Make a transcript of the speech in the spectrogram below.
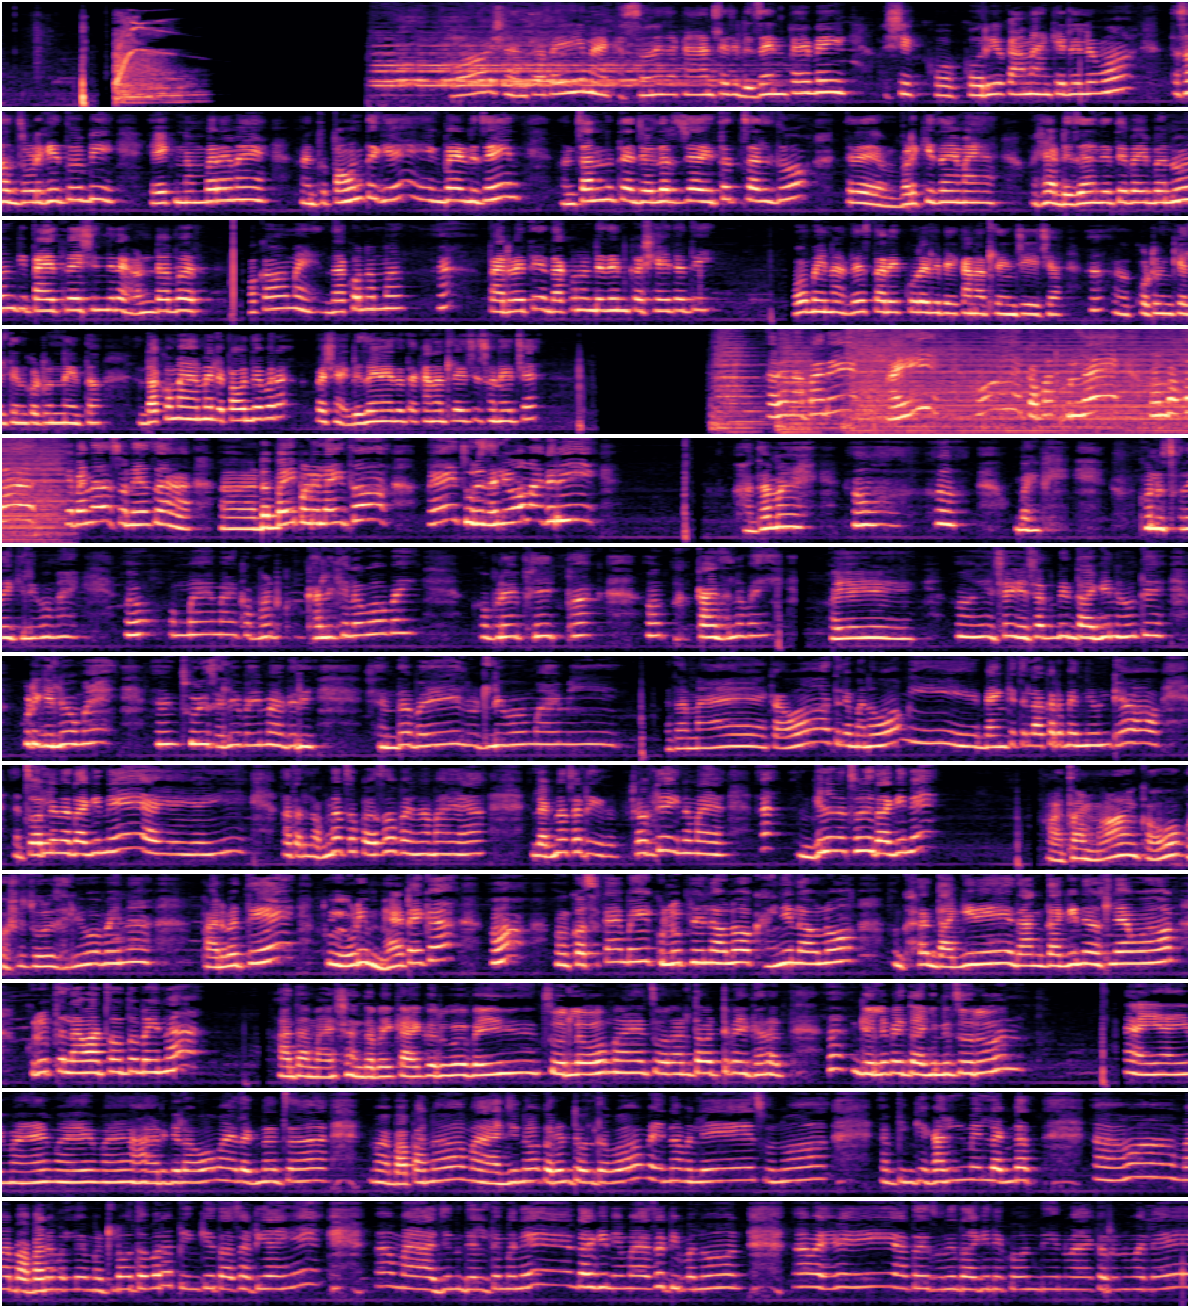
सोन्याच्या कानातल्याची डिझाईन पाय बाई अशी को कोरिओ काम आहे केलेलं व. तसा जोड घे तू बी. एक नंबर आहे माय आणि तू पाहून तर घे एक बाय डिझाईन आणि चाल ना त्या ज्वेलरच्या इथंच चाल तू. ते बडकी जाय माया. अशा डिझाईन देते बाई बनवून की पाहत राहशील तिला घंटाभर हो का माय दाखव ना मग. हां? पार्वती दाखव ना डिझाईन कशी आहे ती. हो बाई ना लेस तारीख कोरेली बाई कानातल्यांची हिच्या हं, कुठून केलते कुठून नाही तर. दाखव माय आम्हाला पाहू दे बरं. कशा डिझाईन आहे त्या कानातल्याची सोन्याच्या? अरे बाबा रे आई. हो, कपाट खुल्ला डब्बाही पडला इथं काय चोरी झाली हो माझ्या घरी आता माय बाई कोणी चोरी केली हो बाई? माय माय माय कपाट खाली केलं हो बाई? कपडे फेक फाक काय झालं बाई? अय याच्या याच्यात बी दागिने होते. कुठे गेले हो माय चोरी झाली बाई माझ्या घरी. शांताबाई लुटली हो माय मी. आता माय का हो? तिला म्हणा हो मी. बँकेचे लाकर बँक नेऊन ठेव. चोरले ना दागिने आता लग्नाचं पैसा पाहिजे माया. लग्नासाठी ठेवते ना माया. गेले ना चोरी दागिने? आता माय का हो कशी चोरी झाली हो बाई ना पार्वती तू एवढी मॅट आहे का? कसं काय बाई कुलूप नाही लावलं काही नाही लावलं? घरात दागिने दाग दागिने असल्यावर कुलूप तर लावायचं होतं बाई ना आता माय शांताबाई काय करू हो बाई? चोरलं हो माय चोराला तर वाटतं बाई घरात. गेले बाई दागिने चोरून. आई आई माय माय माय हार गेला हो माय लग्नाचा. माय बापानं माय आजीनं करून ठेवलं निघाली मी लग्नात माझ्या बाबानं म्हणले म्हटलं होतं बरं पिंकी त्यासाठी आहे. माझ्या आजीने दिलते म्हणे दागिने माझ्यासाठी बनवून. आता जुने दागिने कोण देईन माय करून मले?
